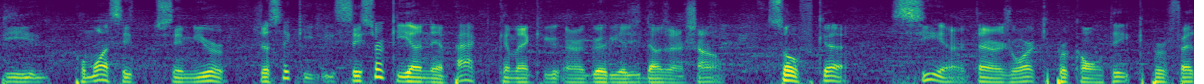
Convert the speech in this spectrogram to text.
puis pour moi, c'est c'est mieux. Je sais que c'est sûr qu'il y a un impact comment un gars réagit dans un champ. Sauf que si tu as un joueur qui peut compter, qui peut, faire,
